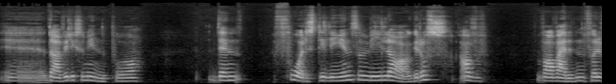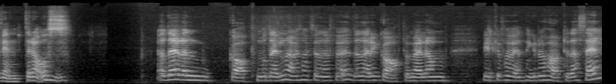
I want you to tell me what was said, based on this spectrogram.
Eh, da er vi liksom inne på den forestillingen som vi lager oss av hva verden forventer av oss. Ja, det er den gap-modellen, har vi snakket om den før. Det derre gapet mellom hvilke forventninger du har til deg selv,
